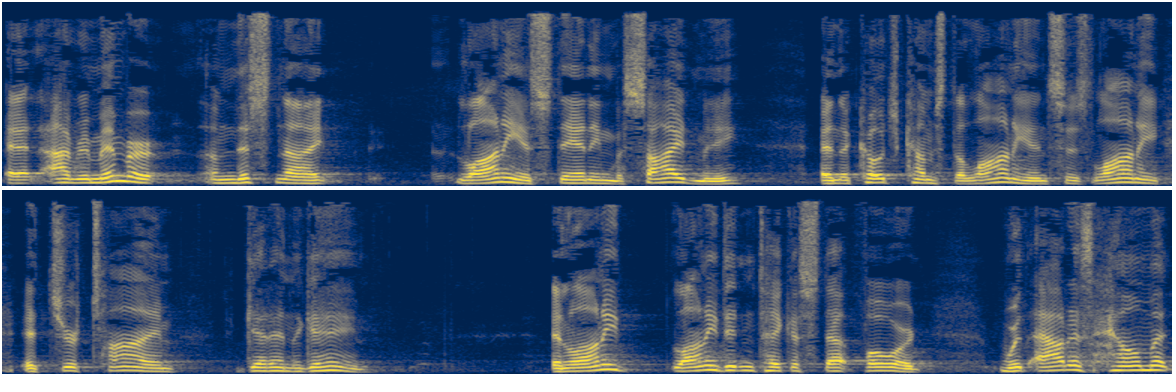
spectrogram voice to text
And I remember on this night, Lonnie is standing beside me, and the coach comes to Lonnie and says, Lonnie, it's your time get in the game. And Lonnie, Lonnie didn't take a step forward. Without his helmet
